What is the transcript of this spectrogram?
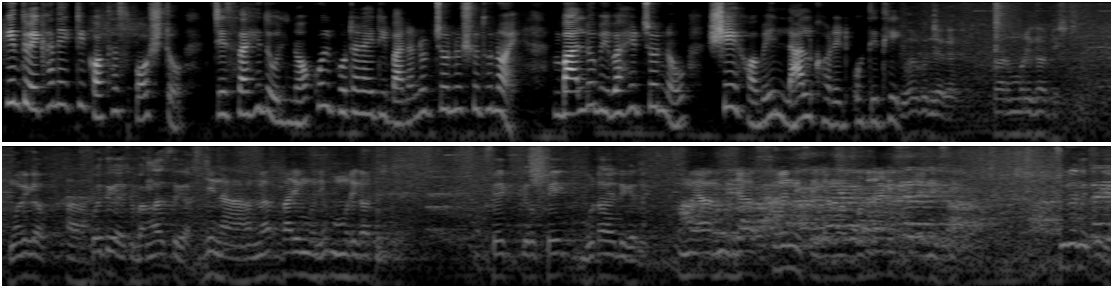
কিন্তু এখানে একটি কথা স্পষ্ট, যে সাহিদুল নকল ভোটার আইডি বানানোর জন্য শুধু নয়, বাল্য বিবাহের জন্যও সে হবে লাল ঘরের অতিথি মরিগাঁও হ্যাঁ। কই থেকে আসছো? বাংলাদেশ থেকে জি না বাড়ি Murigaon fake fake voter ID কেন? সুরে নিছে কি আমার ভোটার আইডি সুরে নিছে। চুরে নিছে কি?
